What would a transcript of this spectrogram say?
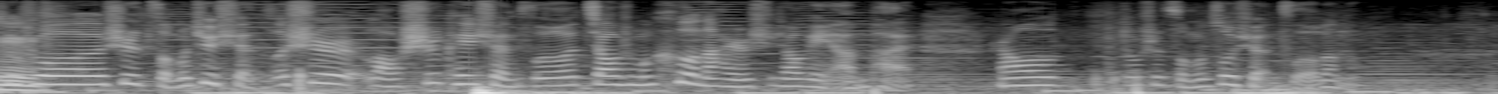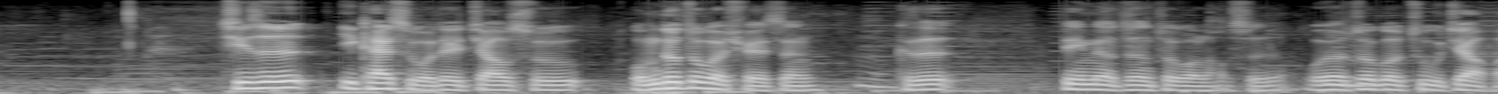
所以说是怎么去选择？是老师可以选择教什么课呢，还是学校给你安排？然后都是怎么做选择的呢？其实一开始我对教书，我们都做过学生，可是并没有真的做过老师。我有做过助教，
